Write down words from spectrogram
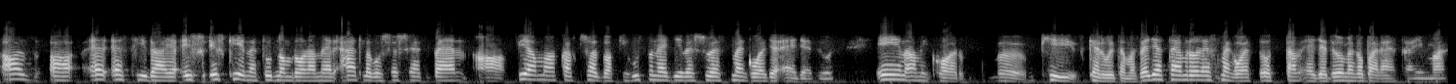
az a, e, ezt hidalja, és, és kéne tudnom róla, mert átlagos esetben a fiammal kapcsolatban, aki 21 éves, ő ezt megoldja egyedül. Én, amikor kikerültem az egyetemről, ezt megoldottam egyedül, meg a barátaimmal.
